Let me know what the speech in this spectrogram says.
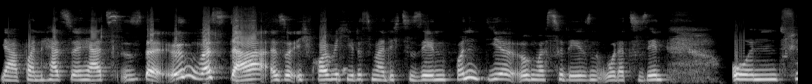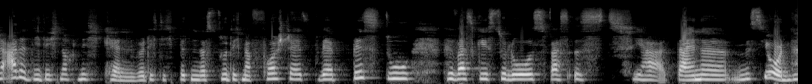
ja, von Herz zu Herz ist da irgendwas da. Also ich freue mich jedes Mal, dich zu sehen, von dir irgendwas zu lesen oder zu sehen. Und für alle, die dich noch nicht kennen, würde ich dich bitten, dass du dich mal vorstellst, wer bist du, für was gehst du los, was ist ja deine Mission?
